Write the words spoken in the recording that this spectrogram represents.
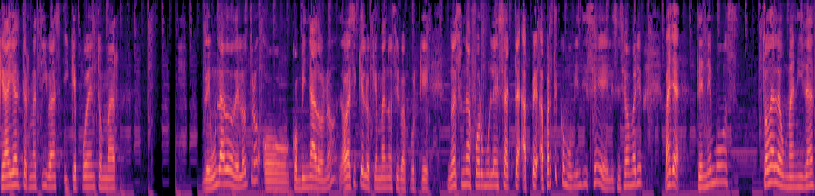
que hay alternativas y que pueden tomar de un lado o del otro o combinado, ¿no? Así que lo que más nos sirva, porque no es una fórmula exacta. Aparte, como bien dice el licenciado Mario, vaya, tenemos toda la humanidad,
